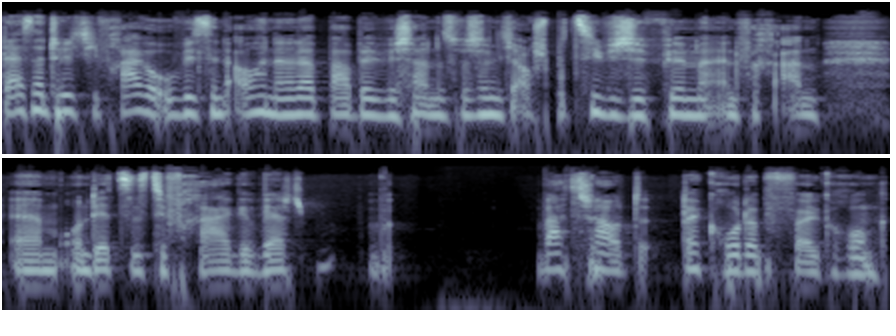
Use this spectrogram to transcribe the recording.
da ist natürlich die Frage, oh, wir sind auch in einer Bubble, wir schauen uns wahrscheinlich auch spezifische Filme einfach an. Ähm, und jetzt ist die Frage, wer, was schaut der Gros der Bevölkerung?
